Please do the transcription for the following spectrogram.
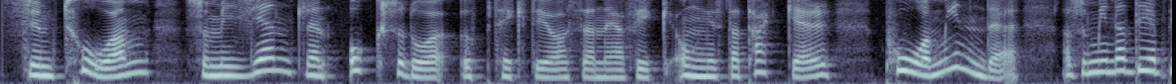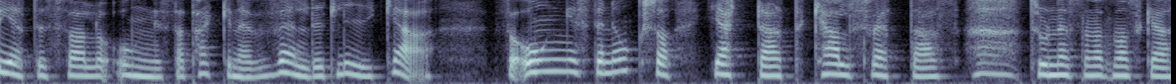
symptom som egentligen också då upptäckte jag sen när jag fick ångestattacker påminde. Alltså mina diabetesfall och ångestattackerna är väldigt lika. För ångesten är också hjärtat, kallsvettas, tror nästan att man ska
